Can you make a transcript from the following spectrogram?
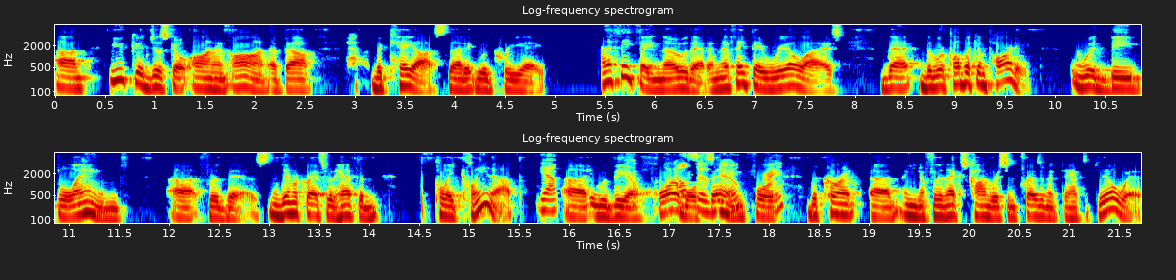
Um, you could just go on and on about the chaos that it would create. I think they know that, and I think they realize that the Republican Party would be blamed uh, for this. The Democrats would have to play cleanup. Yeah. Uh, it would be a horrible thing new, for right? the current, uh, you know, for the next Congress and president to have to deal with.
